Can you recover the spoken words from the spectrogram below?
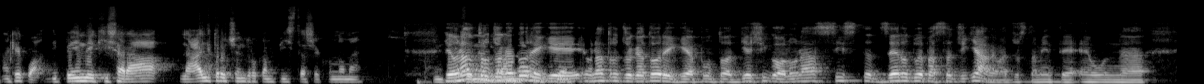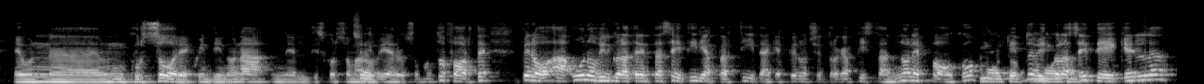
Anche qua dipende chi sarà l'altro centrocampista, secondo me. È un altro, giocatore che, un altro giocatore che appunto ha 10 gol, un assist, 0-2 passaggi chiave, ma giustamente è un, è un, un cursore, quindi non ha nel discorso manovriero sì. il suo punto forte, però ha 1,36 tiri a partita, che per un centrocampista non è poco, molto, e 2,6 tackle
